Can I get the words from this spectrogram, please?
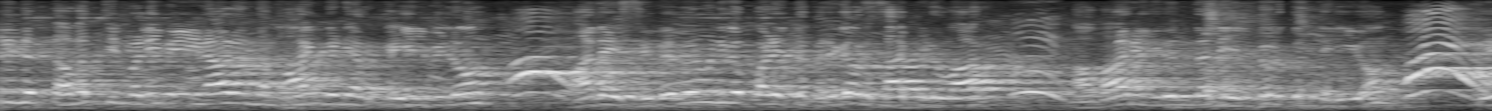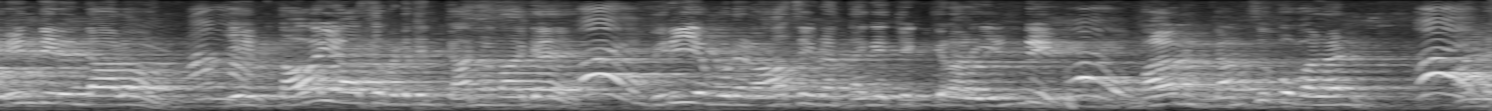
இருந்த தவத்தின் வலிமையினால் அந்த மாங்கனி அவர் கையில் விழும். அதை சிவபெருமனுக்கு படைத்த பிறகு அவர் சாப்பிடுவார். அவ்வாறு இருந்தது எல்லோருக்கும் தெரியும். தெரிந்திருந்தாலும் என் தாய் ஆசைப்பட்டதின் காரணமாக ஓ. பிரியமுடன் ஆசையுடன் தங்க கேட்கிறாள் என்று ஓ. மகன் கம்சுபலன். அந்த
